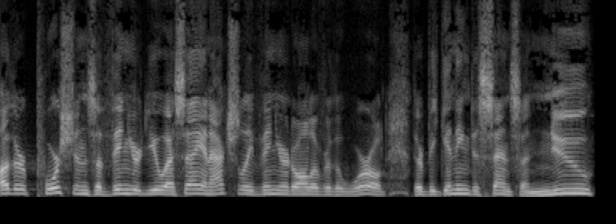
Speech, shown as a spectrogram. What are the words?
other portions of Vineyard USA and actually Vineyard all over the world. They're beginning to sense a new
